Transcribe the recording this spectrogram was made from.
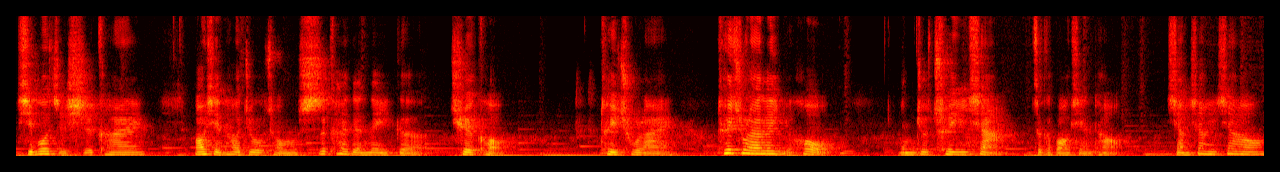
锡箔纸撕开，保险套就从撕开的那个缺口推出来，推出来了以后，我们就吹一下这个保险套，想象一下哦，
